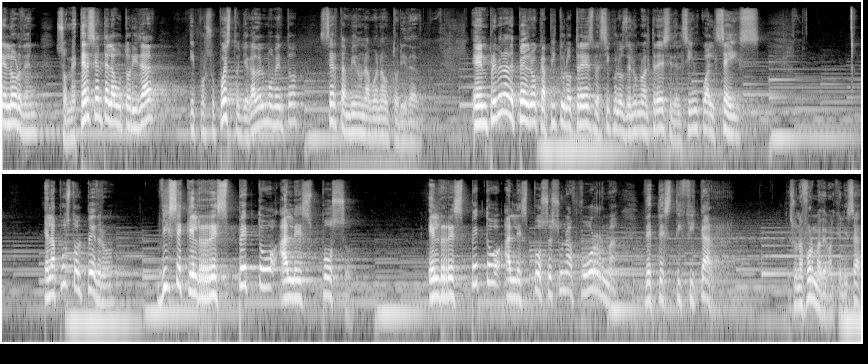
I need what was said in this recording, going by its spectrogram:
el orden, someterse ante la autoridad y por supuesto, llegado el momento, ser también una buena autoridad. En Primera de Pedro, capítulo 3, versículos del 1 al 3 y del 5 al 6, el apóstol Pedro dice que el respeto al esposo, el respeto al esposo es una forma de testificar, es una forma de evangelizar.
